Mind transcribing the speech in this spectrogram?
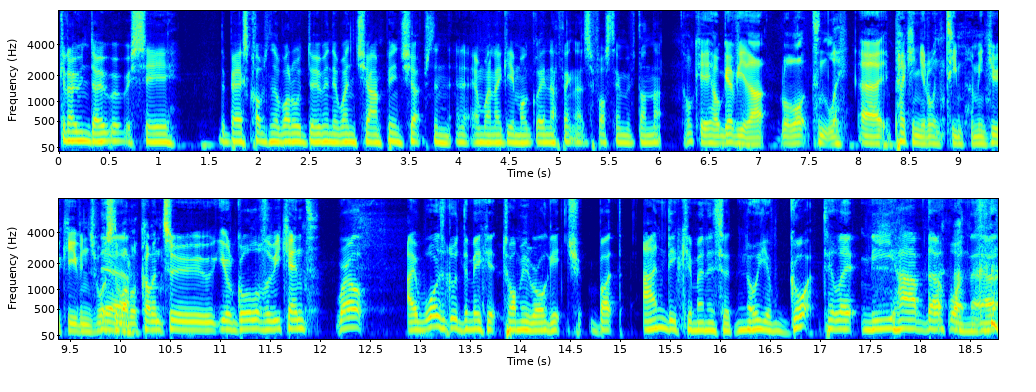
ground out what we say the best clubs in the world do when they win championships and, and, and, win a game ugly. And I think that's the first time we've done that. Okay, I'll give you that reluctantly. Uh, picking your own team. I mean, Hugh Keevins, what's yeah. the world coming to your goal of the weekend? Well, I was going to make it Tommy Rogic, but Andy came in and said, No, you've got to let me have that one. I,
